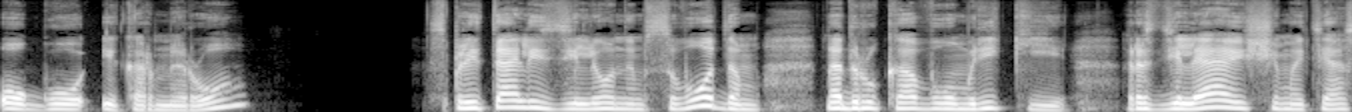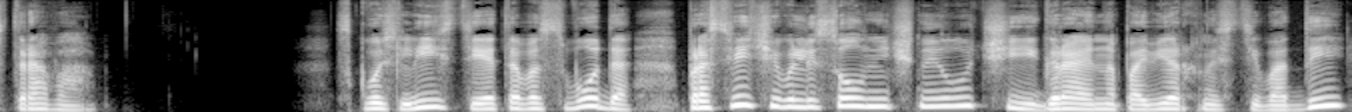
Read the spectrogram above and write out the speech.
Ого и Кармеро сплетались зеленым сводом над рукавом реки, разделяющим эти острова. Сквозь листья этого свода просвечивали солнечные лучи, играя на поверхности воды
